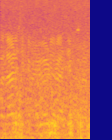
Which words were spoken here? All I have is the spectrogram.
बना रहे जिसमें वीडियो वैसे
